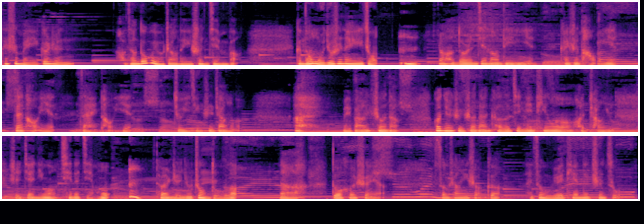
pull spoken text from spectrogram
但是每一个人好像都会有这样的一瞬间吧，可能我就是那一种，让很多人见到第一眼开始讨厌，再讨厌，再讨厌，就已经是这样了。唉，没办法说的。矿泉水说单可乐今天听了很长时间你往期的节目，突然人就中毒了。那多喝水呀。送上一首歌，来自五月天的《知足》。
